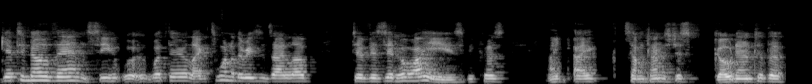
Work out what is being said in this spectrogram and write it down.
get to know them see wh- what they're like. It's one of the reasons i love to visit hawaii is because i i sometimes just go down to the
